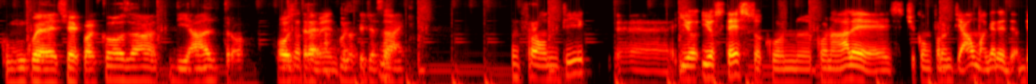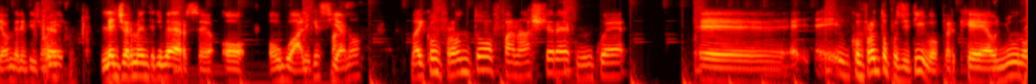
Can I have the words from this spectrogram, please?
comunque c'è qualcosa di altro oltre a quello che già sai. Confronti, eh, io, io, stesso con, con, Ale ci confrontiamo, magari abbiamo delle visioni certo. leggermente diverse o, o, uguali che siano, ma il confronto fa nascere comunque eh, è, è, un confronto positivo perché ognuno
